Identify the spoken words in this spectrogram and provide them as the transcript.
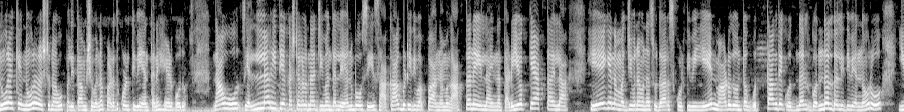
ನೂರಕ್ಕೆ ನೂರರಷ್ಟು ನಾವು ಫಲಿತಾಂಶವನ್ನು ಪಡೆದುಕೊಳ್ತೀವಿ ಅಂತಲೇ ಹೇಳ್ಬೋದು. ನಾವು ಎಲ್ಲ ರೀತಿಯ ಕಷ್ಟಗಳನ್ನು ಜೀವನದಲ್ಲಿ ಅನುಭವಿಸಿ ಸಾಕಾಗ್ಬಿಟ್ಟಿದ್ದೀವಪ್ಪ ನಮಗೆ ಆಗ್ತಾನೇ ಇಲ್ಲ, ಇನ್ನು ತಡೆಯೋಕ್ಕೆ ಆಗ್ತಾ ಇಲ್ಲ. ಹೇಗೆ ನಮ್ಮ ಜೀವನವನ್ನು ಸುಧಾರಿಸ್ಕೊಡ್ತೀವಿ, ಏನು ಮಾಡೋದು ಅಂತ ಗೊತ್ತಾಗದೆ ಗೊಂದಲ್, ಗೊಂದಲದಲ್ಲಿದ್ದೀವಿ ಅನ್ನೋರು ಈ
